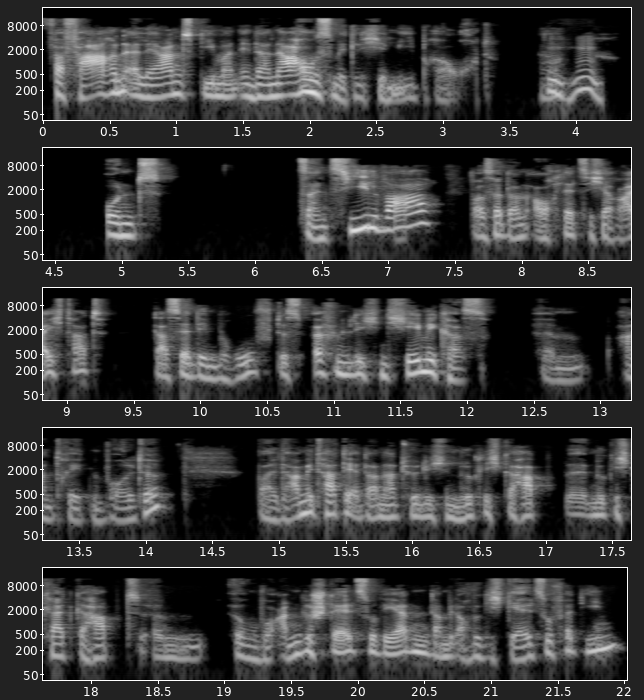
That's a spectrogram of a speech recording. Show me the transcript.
Verfahren erlernt, die man in der Nahrungsmittelchemie braucht. Ja. Mhm. Und sein Ziel war, was er dann auch letztlich erreicht hat, dass er den Beruf des öffentlichen Chemikers ähm, antreten wollte, weil damit hatte er dann natürlich eine äh, Möglichkeit gehabt, ähm, irgendwo angestellt zu werden, damit auch wirklich Geld zu verdienen.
